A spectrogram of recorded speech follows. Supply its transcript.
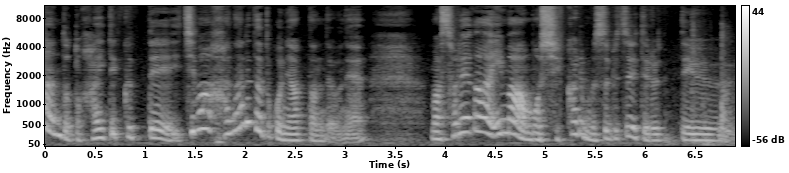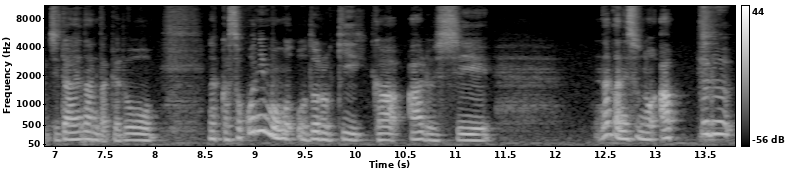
ブランドとハイテクって一番離れたとこにあったんだよね。まあ、それが今はもうしっかり結びついてるっていう時代なんだけどなんかそこにも驚きがあるしなんかねそのアップル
